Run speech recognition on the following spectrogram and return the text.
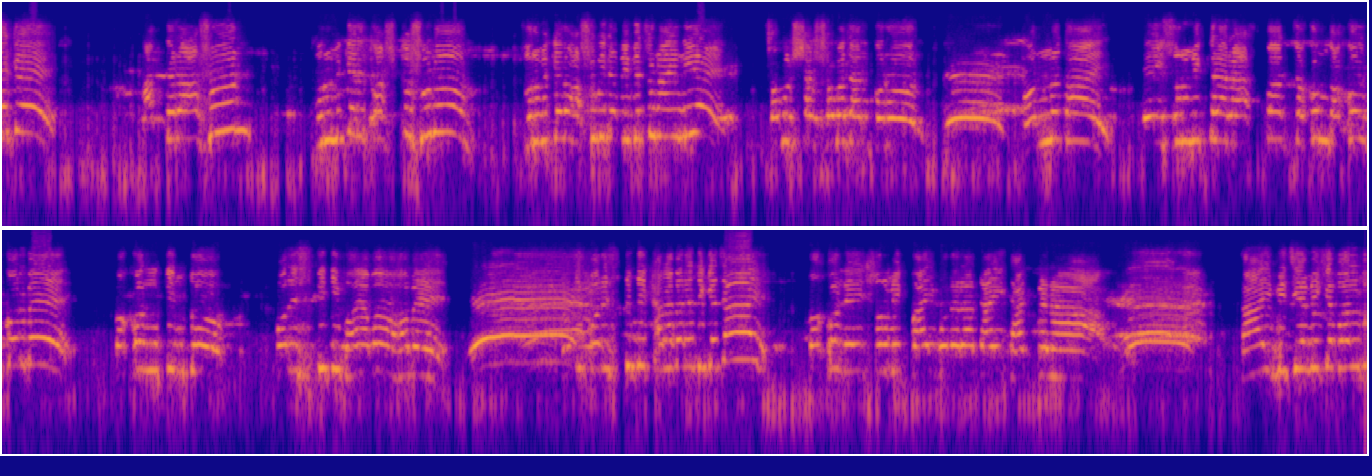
থেকে আপনারা আসুন, শ্রমিকের কষ্ট শুনুন, শ্রমিকের অসুবিধা বিবেচনায় নিয়ে সমস্যার সমাধান করুন। অন্যথায় এই শ্রমিকরা রাজপথ যখন দখল করবে, তখন কিন্তু পরিস্থিতি ভয়াবহ হবে। যদি পরিস্থিতি খারাপের দিকে যায়, তখন এই শ্রমিক ভাই বোনেরা দায়ী থাকবে না। তাই বিজিএমই কে বলব,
